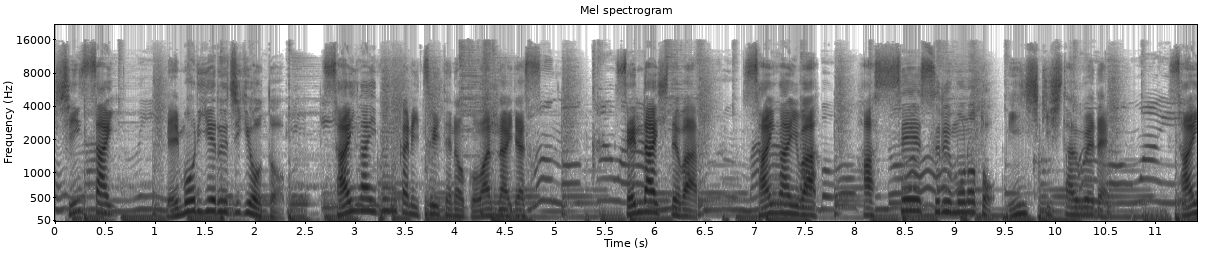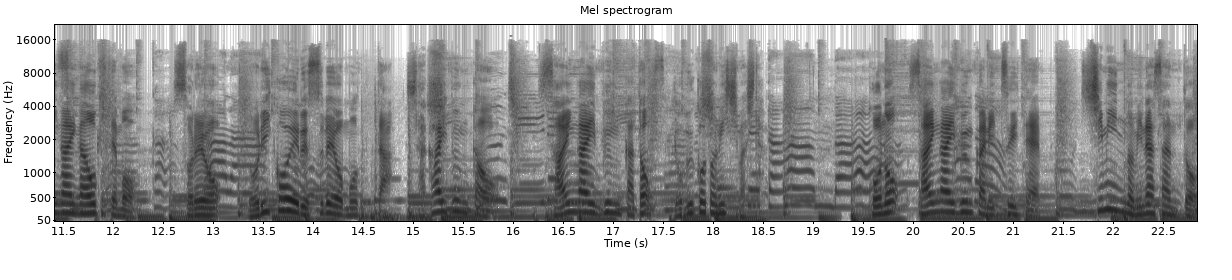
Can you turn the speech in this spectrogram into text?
震災メモリエル事業と災害文化についてのご案内です。仙台市では災害は発生するものと認識した上で災害が起きてもそれを乗り越える術を持った社会文化を災害文化と呼ぶことにしました。この災害文化について市民の皆さんと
